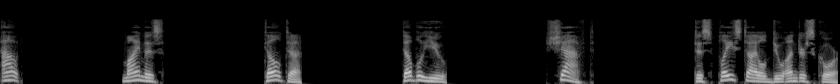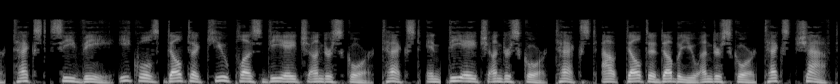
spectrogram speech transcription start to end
out minus delta w shaft Display style do underscore text CV equals delta Q plus DH underscore text in DH underscore text out delta W underscore text shaft.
